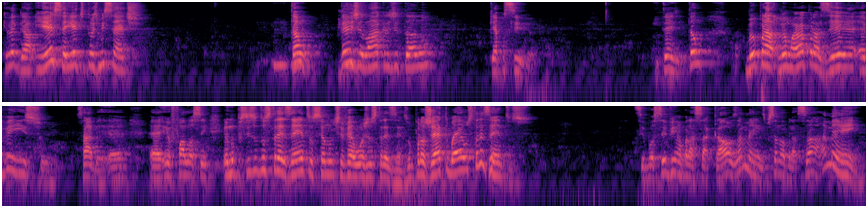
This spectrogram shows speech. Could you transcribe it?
que legal. E esse aí é de 2007. Então, desde lá acreditando que é possível. Entende? Então, meu, pra, meu maior prazer é, é ver isso, sabe? É, é, eu falo assim, eu não preciso dos 300 se eu não tiver hoje os 300. O projeto é os 300. Se você vir abraçar a causa, amém. Se você não abraçar, amém.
